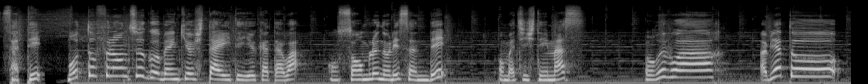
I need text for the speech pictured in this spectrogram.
さて、もっとフランス語を勉強したいという方は、Ensemble のレッスンでお待ちしています。Au revoir! À bientôt!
